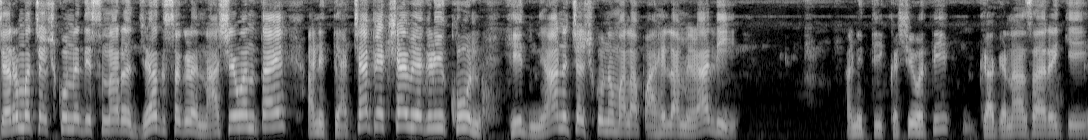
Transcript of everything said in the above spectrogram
चर्मचष्कून दिसणारं जग सगळं नाशवंत आहे आणि त्याच्यापेक्षा वेगळी खून ही ज्ञान चष्कून मला पाहायला मिळाली. आणि ती कशी होती? गगनासारखी.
